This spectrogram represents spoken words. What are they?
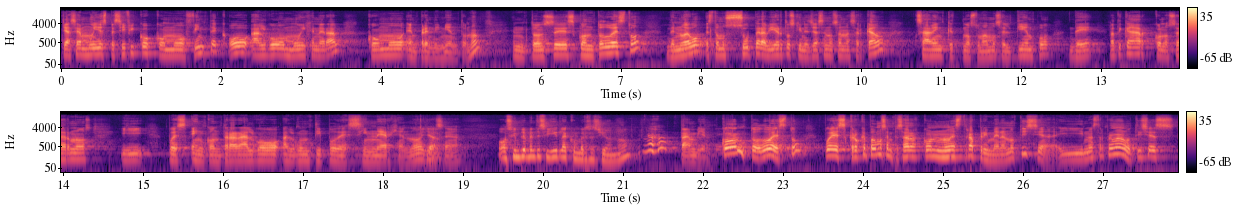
ya sea muy específico como fintech o algo muy general como emprendimiento, ¿no? Entonces, con todo esto, de nuevo, estamos súper abiertos quienes ya se nos han acercado. Saben que nos tomamos el tiempo de platicar, conocernos y pues encontrar algo, algún tipo de sinergia, ¿no? Ya sea. O simplemente seguir la conversación, ¿no? Ajá, también. Con todo esto, pues creo que podemos empezar con nuestra primera noticia. Y nuestra primera noticia es,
